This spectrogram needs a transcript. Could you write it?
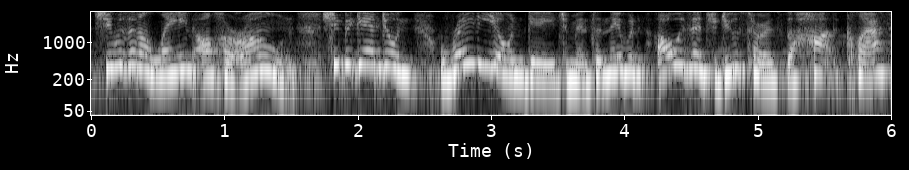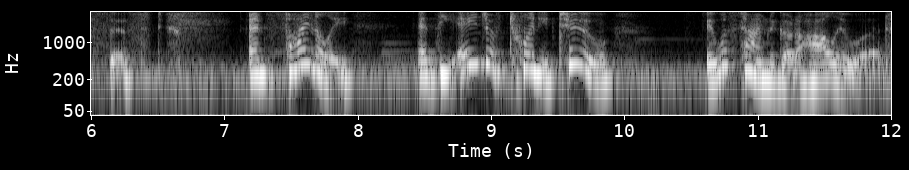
She was in a lane all her own. She began doing radio engagements, and they would always introduce her as the hot classicist. And finally, at the age of 22, it was time to go to Hollywood.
